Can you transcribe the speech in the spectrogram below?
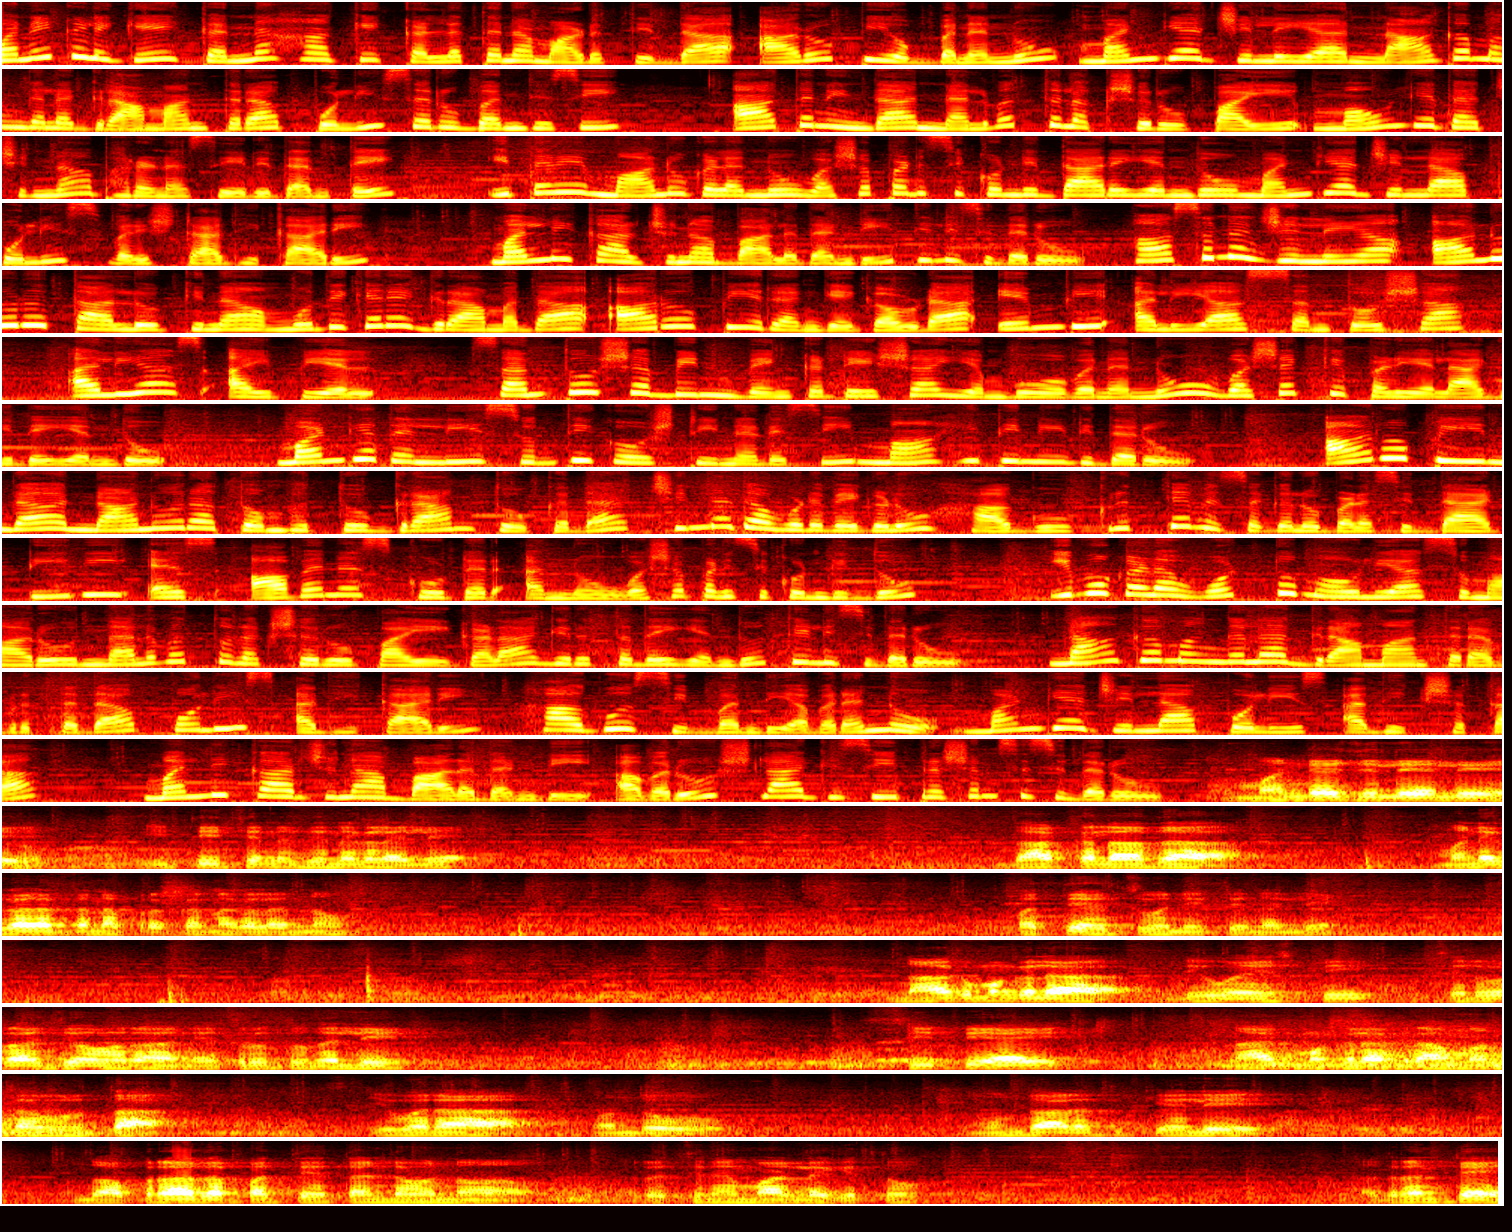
ಮನೆಗಳಿಗೆ ಕನ್ನ ಹಾಕಿ ಕಳ್ಳತನ ಮಾಡುತ್ತಿದ್ದ ಆರೋಪಿಯೊಬ್ಬನನ್ನು ಮಂಡ್ಯ ಜಿಲ್ಲೆಯ ನಾಗಮಂಗಲ ಗ್ರಾಮಾಂತರ ಪೊಲೀಸರು ಬಂಧಿಸಿ ಆತನಿಂದ ನಲವತ್ತು ಲಕ್ಷ ರೂಪಾಯಿ ಮೌಲ್ಯದ ಚಿನ್ನಾಭರಣ ಸೇರಿದಂತೆ ಇತರೆ ಮಾಲುಗಳನ್ನು ವಶಪಡಿಸಿಕೊಂಡಿದ್ದಾರೆ ಎಂದು ಮಂಡ್ಯ ಜಿಲ್ಲಾ ಪೊಲೀಸ್ ವರಿಷ್ಠಾಧಿಕಾರಿ ಮಲ್ಲಿಕಾರ್ಜುನ ಬಾಲದಂಡಿ ತಿಳಿಸಿದರು. ಹಾಸನ ಜಿಲ್ಲೆಯ ಆಲೂರು ತಾಲೂಕಿನ ಮುದಿಗೆರೆ ಗ್ರಾಮದ ಆರೋಪಿ Rangegowda, MB alias Santosh, alias IPL Santosh bin Venkatesha ಎಂಬುವವನನ್ನು ವಶಕ್ಕೆ ಪಡೆಯಲಾಗಿದೆ ಎಂದು ಮಂಡ್ಯದಲ್ಲಿ ಸುದ್ದಿಗೋಷ್ಠಿ ನಡೆಸಿ ಮಾಹಿತಿ ನೀಡಿದರು. ಆರೋಪಿಯಿಂದ ನಾನೂರ ತೊಂಬತ್ತು ಗ್ರಾಂ ತೂಕದ ಚಿನ್ನದ ಒಡವೆಗಳು ಹಾಗೂ ಕೃತ್ಯವೆಸಗಲು ಬಳಸಿದ್ದ ಟಿವಿಎಸ್ ಆವೆನಸ್ ಸ್ಕೂಟರ್ ಅನ್ನು ವಶಪಡಿಸಿಕೊಂಡಿದ್ದು, ಇವುಗಳ ಒಟ್ಟು ಮೌಲ್ಯ ಸುಮಾರು ನಲವತ್ತು ಲಕ್ಷ ರೂಪಾಯಿಗಳಾಗಿರುತ್ತದೆ ಎಂದು ತಿಳಿಸಿದರು. ನಾಗಮಂಗಲ ಗ್ರಾಮಾಂತರ ವೃತ್ತದ ಪೊಲೀಸ್ ಅಧಿಕಾರಿ ಹಾಗೂ ಸಿಬ್ಬಂದಿಯವರನ್ನು ಮಂಡ್ಯ ಜಿಲ್ಲಾ ಪೊಲೀಸ್ ಅಧೀಕ್ಷಕ ಮಲ್ಲಿಕಾರ್ಜುನ ಬಾಲದಂಡಿ ಅವರು ಶ್ಲಾಘಿಸಿ ಪ್ರಶಂಸಿಸಿದರು. ಮಂಡ್ಯ ಜಿಲ್ಲೆಯಲ್ಲಿ ಇತ್ತೀಚಿನ ದಿನಗಳಲ್ಲಿ ದಾಖಲಾದ ಮನೆಗಳತನ ಪ್ರಕರಣಗಳನ್ನು ಪತ್ತೆ ಹಚ್ಚುವ ನಿಟ್ಟಿನಲ್ಲಿ ನಾಗಮಂಗಲ ಡಿವೈಎಸ್ಪಿ ಚೆಲುವರಾಜು ಅವರ ನೇತೃತ್ವದಲ್ಲಿ ಸಿ ಪಿ ಐ ನಾಗಮಂಗಲ ಗ್ರಾಮಾಂತರ ವೃತ್ತ ಇವರ ಒಂದು ಮುಂದಾಳುವಿಕೆಯಲ್ಲಿ ಒಂದು ಅಪರಾಧ ಪತ್ತೆ ತಂಡವನ್ನು ರಚನೆ ಮಾಡಲಾಗಿತ್ತು. ಅದರಂತೆ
